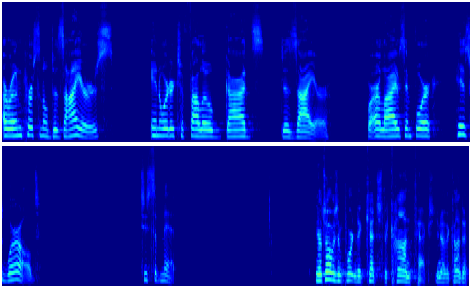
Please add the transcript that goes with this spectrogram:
our own personal desires, in order to follow God's desire for our lives and for His world to submit. You know, it's always important to catch the context, you know, the context,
